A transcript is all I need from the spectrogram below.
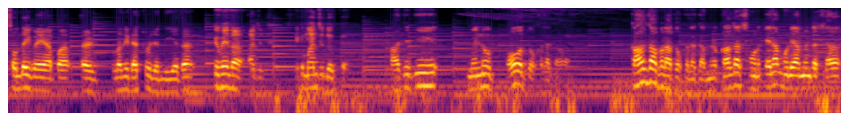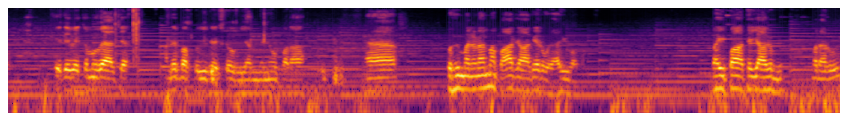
ਸੁਣਦੇ ਹੀ ਪਏ ਆਪਾਂ ਅਹ, ਉਹਨਾਂ ਦੀ ਡੈਥ ਹੋ ਜਾਂਦੀ ਹੈ ਤਾਂ। ਕਿਵੇਂ ਦਾ ਅੱਜ? ਇੱਕ ਮਨ ਚ ਦੁੱਖ। ਅੱਜ ਜੀ ਮੈਨੂੰ ਬਹੁਤ ਦੁੱਖ ਲੱਗਾ। ਕੱਲ ਦਾ ਬੜਾ ਦੁੱਖ ਲੱਗਾ ਮੈਨੂੰ। ਕੱਲ ਦਾ ਸੁਣ ਕੇ ਨਾ ਮੁੰਡਿਆਂ ਮੈਨੂੰ ਦੱਸਿਆ ਇਹਦੇ ਵਿੱਚ ਮੋਬਾਈਲ 'ਚ ਕਹਿੰਦੇ ਬਾਪੂ ਦੀ ਡੈਥ ਹੋ ਗਈ ਆ ਮੈਨੂੰ ਬੜਾ ਮੈਂ ਤੁਸੀਂ ਮੰਨਣਾ ਮੈਂ ਬਾਹਰ ਜਾ ਕੇ ਰੋਇਆ ਹੀ ਵਾ ਬਾਈ ਪਾ ਤੇ ਜਾ ਕੇ ਬੜਾ ਰੋ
